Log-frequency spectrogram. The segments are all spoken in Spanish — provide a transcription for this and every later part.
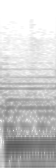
うん。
